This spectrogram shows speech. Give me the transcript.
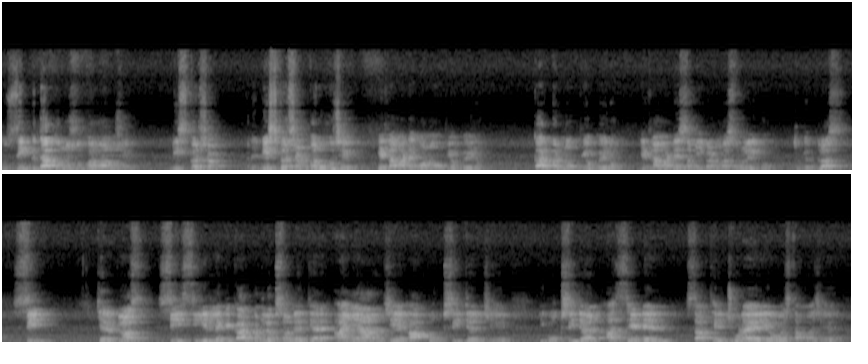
તો ઝિંક ધાતુનું શું કરવાનું છે? નિષ્કર્ષણ. અને નિષ્કર્ષણ કરવું છે, એટલા માટે કોનો ઉપયોગ કર્યો? કાર્બનનો ઉપયોગ કર્યો. એટલા માટે સમીકરણમાં શું લખ્યું? તો કે પ્લસ સી. જ્યારે પ્લસ સી સી એટલે કે કાર્બન લખશો ને, ત્યારે અહીંયા જે આ ઓક્સિજન છે ઓક્સિજન આ Zn સાથે જોડાયેલી અવસ્થામાં છે.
